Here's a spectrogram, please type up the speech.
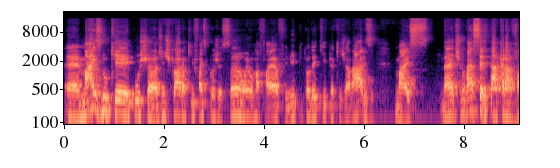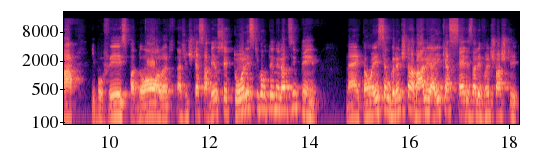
É, mais do que, puxa, a gente, claro, aqui faz projeção, eu, Rafael, Felipe, toda a equipe aqui de análise, mas né, a gente não vai acertar, cravar Ibovespa, dólar, a gente quer saber os setores que vão ter melhor desempenho. Né? Então, esse é o grande trabalho, e aí que as séries da Levante eu acho que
